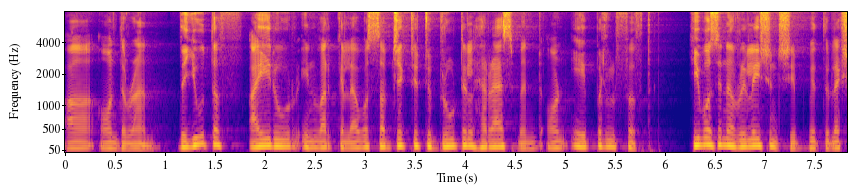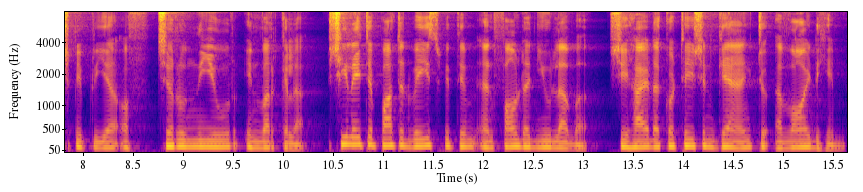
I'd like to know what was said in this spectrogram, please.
are on the run. The youth of Ayiroor in Varkala was subjected to brutal harassment on April 5th. He was in a relationship with Lakshmipriya of Cherunniyoor in Varkala. She later parted ways with him and found a new lover. She hired a quotation gang to avoid him.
